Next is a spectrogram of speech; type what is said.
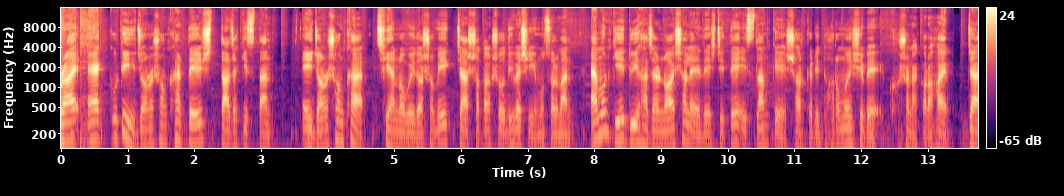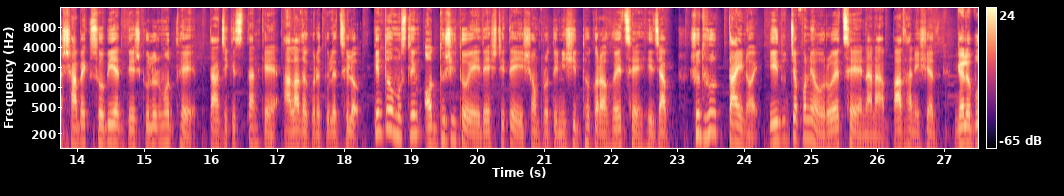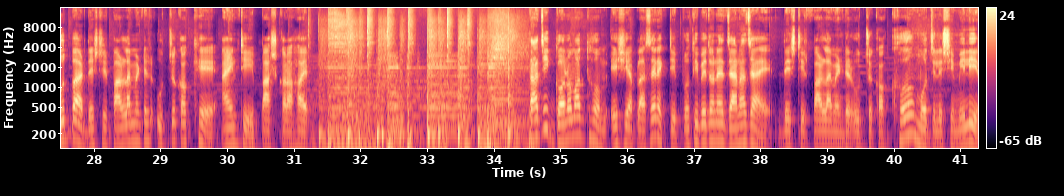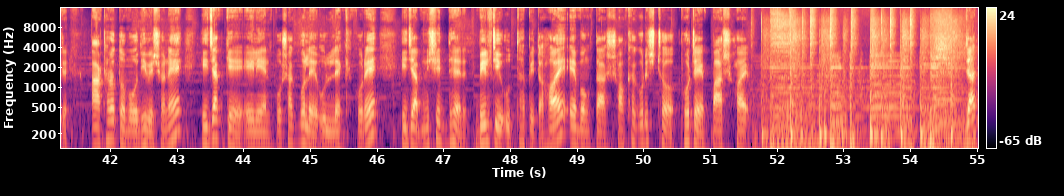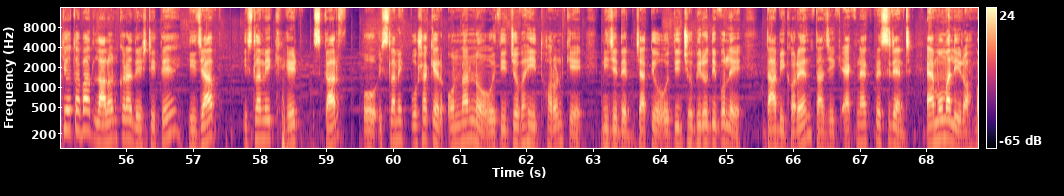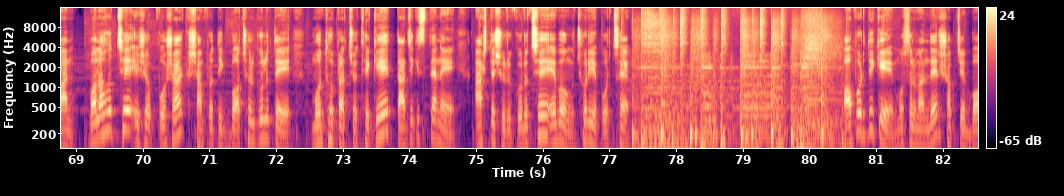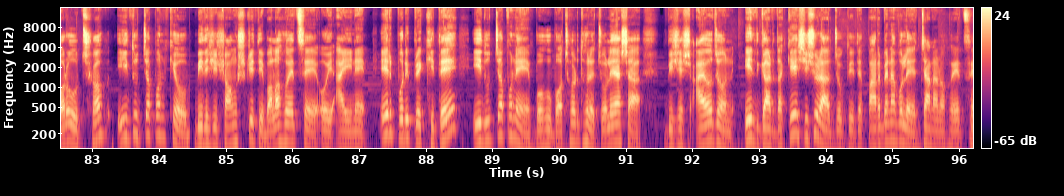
প্রায় এক কোটি জনসংখ্যার দেশ তাজাকিস্তান। এই জনসংখ্যার ছিয়ানব্বই দশমিক চার শতাংশ অধিবাসী মুসলমান। এমনকি দুই হাজার নয় সালে দেশটিতে ইসলামকে সরকারি ধর্ম হিসেবে ঘোষণা করা হয়, যা সাবেক সোভিয়েত দেশগুলোর মধ্যে তাজিকিস্তানকে আলাদা করে তুলেছিল। কিন্তু মুসলিম অধ্যুষিত এই দেশটিতেই সম্প্রতি নিষিদ্ধ করা হয়েছে হিজাব। শুধু তাই নয়, ঈদ উদযাপনেও রয়েছে নানা বাধা নিষেধ গেল বুধবার দেশটির পার্লামেন্টের উচ্চকক্ষে আইনটি পাশ করা হয়। তাজিক গণমাধ্যম এশিয়া প্লাসের একটি প্রতিবেদনে জানা যায়, দেশটির পার্লামেন্টের উচ্চকক্ষ মজলিসি মিলির আঠারোতম অধিবেশনে হিজাবকে এলিয়েন পোশাক বলে উল্লেখ করে হিজাব নিষিদ্ধের বিলটি উত্থাপিত হয় এবং তা সংখ্যাগরিষ্ঠ ভোটে পাশ হয়। জাতীয়তাবাদ লালন করা দেশটিতে হিজাব, ইসলামিক হেড স্কার্ফ ও ইসলামিক পোশাকের অন্যান্য ঐতিহ্যবাহী ধরনকে নিজেদের জাতীয় ঐতিহ্যবিরোধী বলে দাবি করেন তাজিক একনাক প্রেসিডেন্ট এমম আলী রহমান। বলা হচ্ছে, এসব পোশাক সাম্প্রতিক বছরগুলোতে মধ্যপ্রাচ্য থেকে তাজিকিস্তানে আসতে শুরু করেছে এবং ছড়িয়ে পড়ছে। অপরদিকে মুসলমানদের সবচেয়ে বড় উৎসব ঈদ উদযাপনকেও বিদেশি সংস্কৃতি বলা হয়েছে ওই আইনে। এর পরিপ্রেক্ষিতে ঈদ উদযাপনে বহু বছর ধরে চলে আসা বিশেষ আয়োজন ঈদ গার্দাকে শিশুরা যোগ দিতে পারবে না বলে জানানো হয়েছে।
